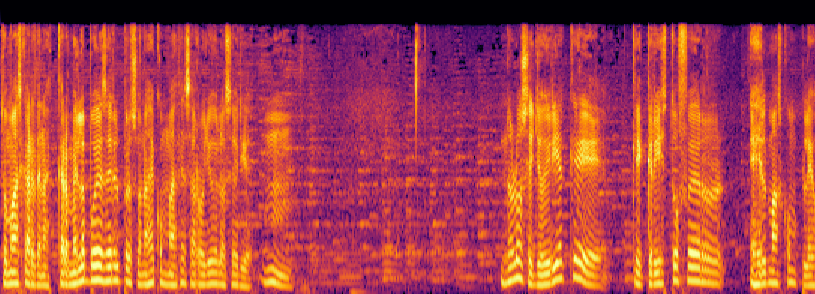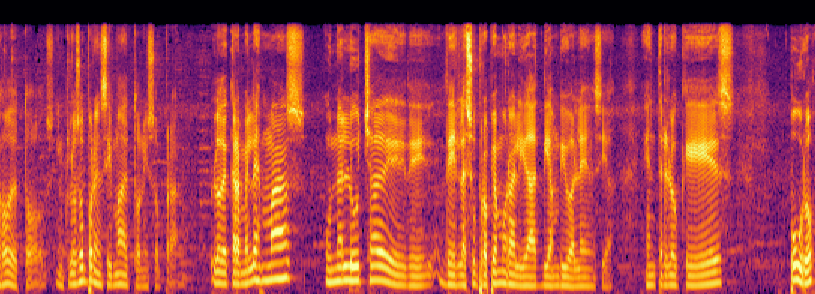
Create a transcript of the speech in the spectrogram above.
Tomás Cárdenas, Carmela puede ser el personaje con más desarrollo de la serie. Mm. No lo sé, yo diría que, que Christopher es el más complejo de todos, incluso por encima de Tony Soprano. Lo de Carmela es más una lucha de, de- de la, su propia moralidad, de ambivalencia, entre lo que es puro,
